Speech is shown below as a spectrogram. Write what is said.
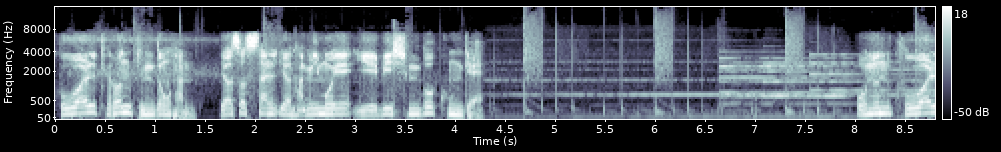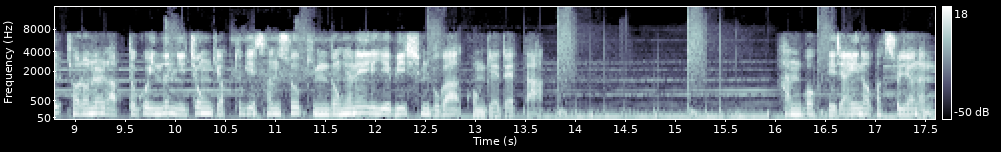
9월 결혼 김동현, 6살 연하미모의 예비 신부 공개. 오는 9월 결혼을 앞두고 있는 이종 격투기 선수 김동현의 예비 신부가 공개됐다. 한복 디자이너 박술련은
